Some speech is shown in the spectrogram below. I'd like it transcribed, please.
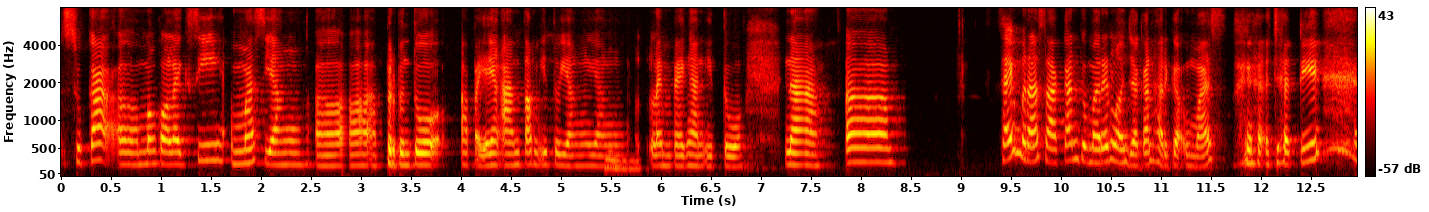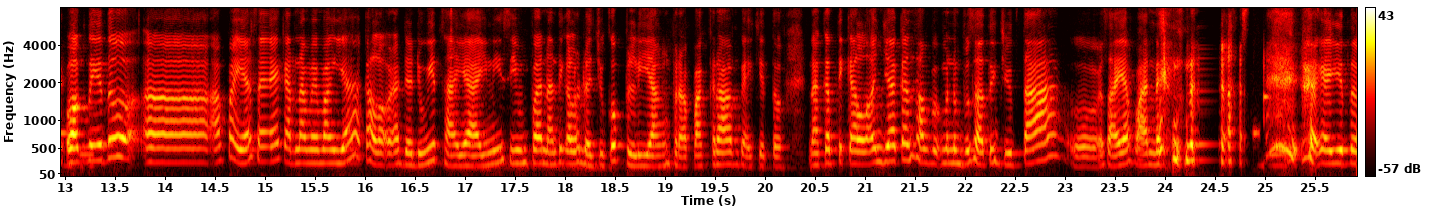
suka uh, mengkoleksi emas yang uh, berbentuk apa ya yang antam itu yang yang hmm. lempengan itu. Nah uh, saya merasakan kemarin lonjakan harga emas. Jadi waktu itu uh, apa ya saya karena memang ya kalau ada duit saya ini simpan nanti kalau udah cukup beli yang berapa gram kayak gitu. Nah ketika lonjakan sampai menembus satu juta, oh, saya panen kayak gitu.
